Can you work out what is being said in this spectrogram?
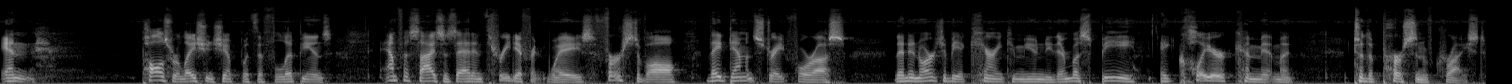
And Paul's relationship with the Philippians emphasizes that in three different ways. First of all, they demonstrate for us that in order to be a caring community, there must be a clear commitment to the person of Christ.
